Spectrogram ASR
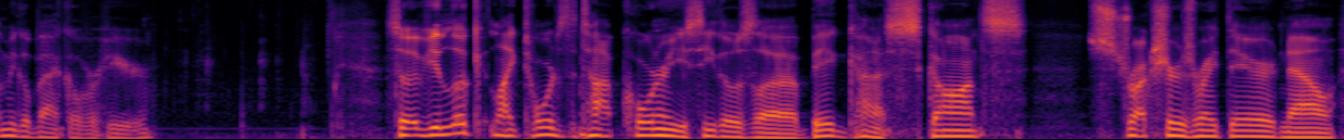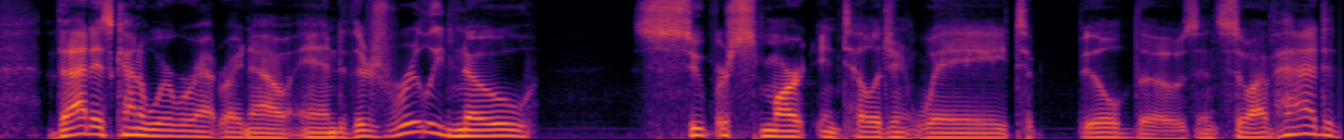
let me go back over here. So if you look like towards the top corner, you see those uh, big kind of sconce structures right there. Now, that is kind of where we're at right now, and there's really no super smart, intelligent way to build those. And so I've had to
